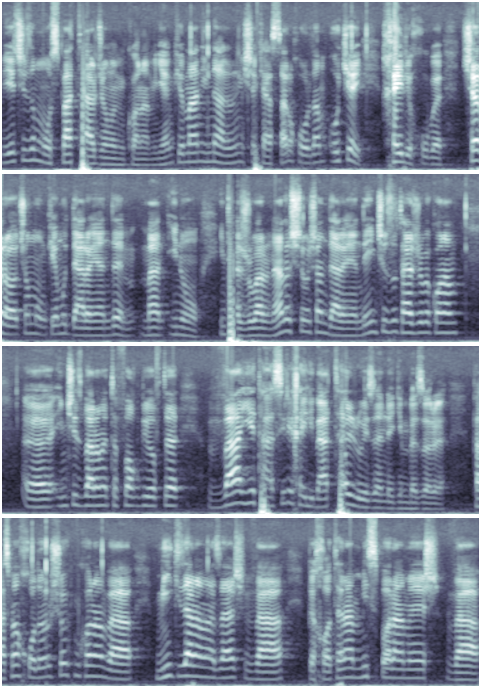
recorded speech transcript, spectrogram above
یه چیز مثبت ترجمه می‌کنم. میگم که من این الان این شکسته رو خوردم اوکی خیلی خوبه. چرا؟ چون ممکن بود در آینده من اینو این تجربه رو نداشته باشم در آینده این چیز رو تجربه کنم این چیز برام اتفاق بیفته و یه تاثیری خیلی بدتری روی زندگیم بذاره. پس من خدا رو شکر می‌کنم و میگذرم ازش و به خاطرم میسپارمش و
